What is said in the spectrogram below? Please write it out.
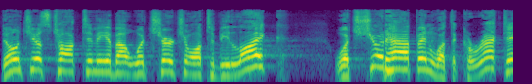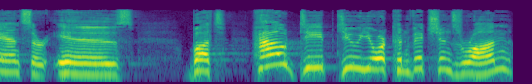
Don't just talk to me about what church ought to be like, what should happen, what the correct answer is, but how deep do your convictions run?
